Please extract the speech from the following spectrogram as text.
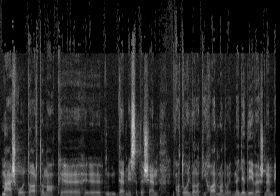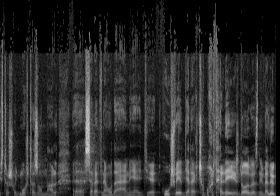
Máshol tartanak természetesen attól, hogy valaki harmad vagy negyedéves, nem biztos, hogy most azonnal szeretne odaállni egy húsvér gyerekcsoport elé és dolgozni velük,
